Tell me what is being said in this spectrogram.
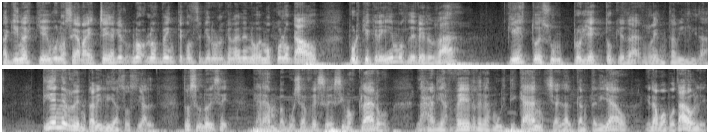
Aquí no es que uno sea más estrella que otro, no, los 20 consejeros regionales nos hemos colocado porque creemos de verdad que esto es un proyecto que da rentabilidad. Tiene rentabilidad social. Entonces uno dice, caramba, muchas veces decimos, claro, las áreas verdes, las multicanchas, el alcantarillado, el agua potable,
